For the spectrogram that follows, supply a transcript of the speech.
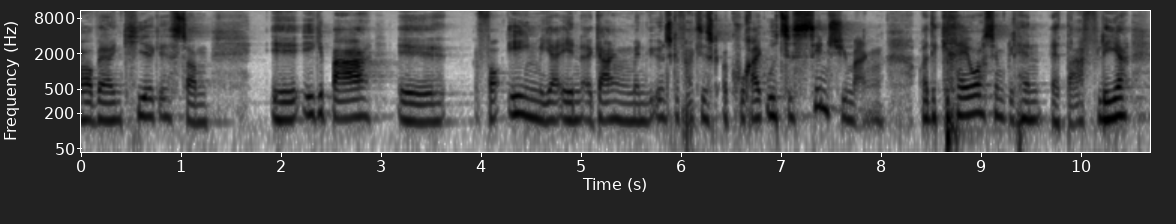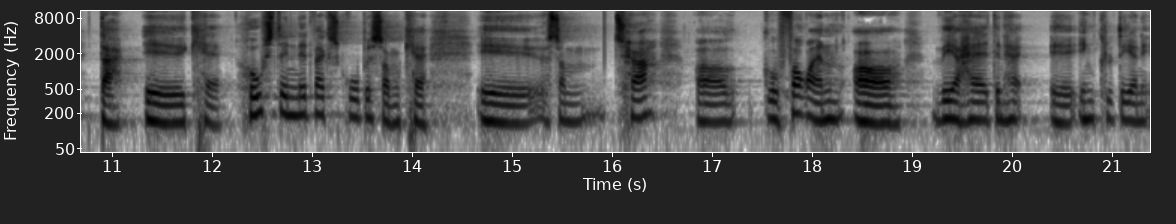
at være en kirke, som øh, ikke bare øh, får en mere ind ad gangen, men vi ønsker faktisk at kunne række ud til sindssygt mange. Og det kræver simpelthen, at der er flere, der øh, kan hoste en netværksgruppe, som kan, øh, som tør at gå foran og ved at have den her øh, inkluderende,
